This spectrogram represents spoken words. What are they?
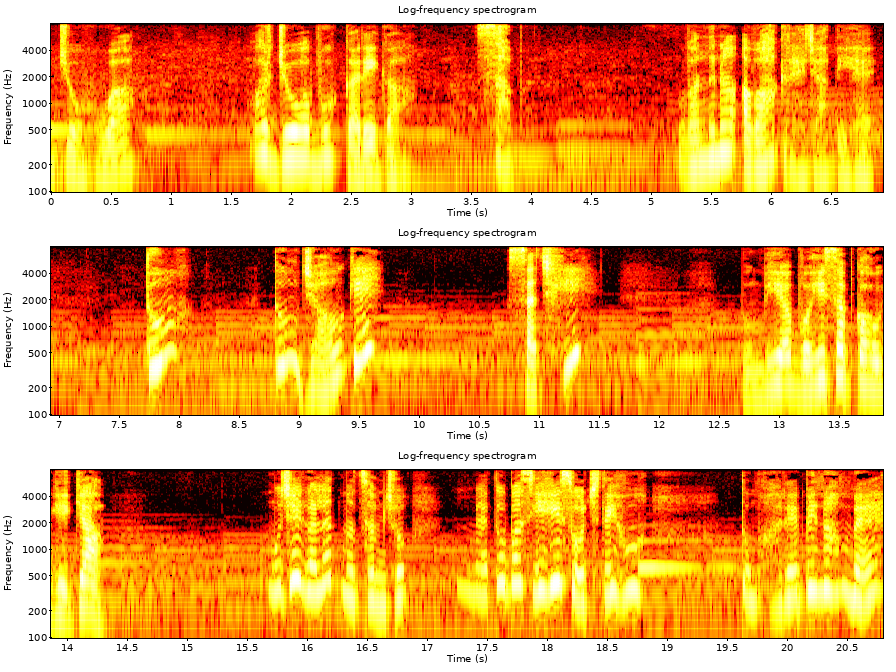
जो हुआ और जो अब वो करेगा, सब। वंदना अवाक रह जाती है। तुम? तुम जाओगे? सच ही? तुम भी अब वही सब कहोगी क्या? मुझे गलत मत समझो। मैं तो बस यही सोचती हूँ। तुम्हारे बिना मैं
